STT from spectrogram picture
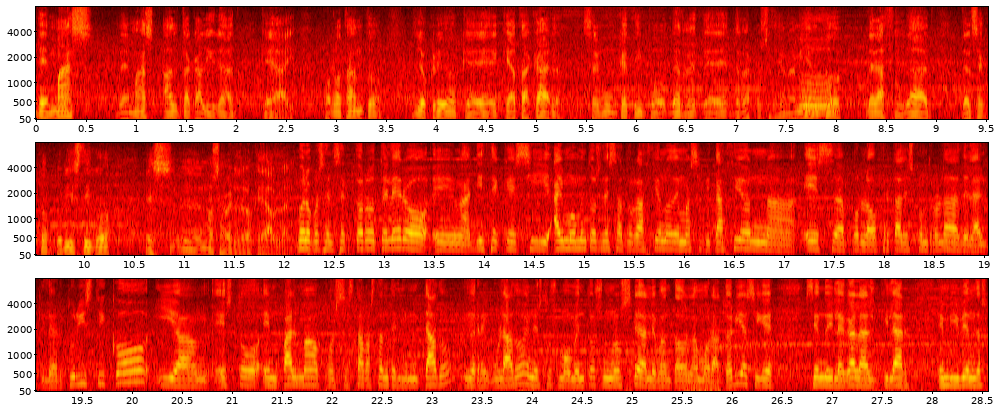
de más, de más alta calidad que hay. Por lo tanto, yo creo que, atacar según qué tipo de, reposicionamiento de la ciudad, del sector turístico, es eh, no saber de lo que hablan. Bueno, pues el sector hotelero eh, dice que si hay momentos de saturación o de masificación ah, es ah, por la oferta descontrolada del alquiler turístico y ah, esto en Palma pues está bastante limitado y regulado. En estos momentos no se ha levantado la moratoria, sigue siendo ilegal alquilar en viviendas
